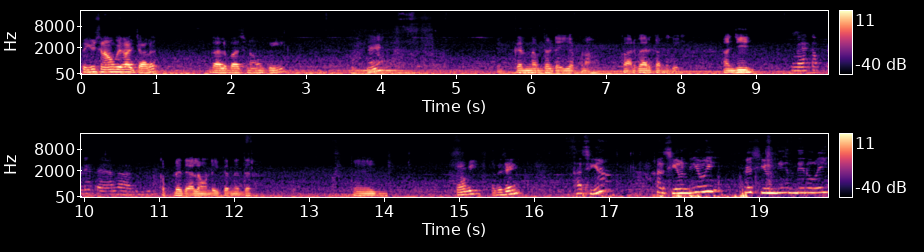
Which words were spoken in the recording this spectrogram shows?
ਤੁਸੀਂ ਸੁਣਾਓ ਕੋਈ ਹਾਲ ਚਾਲ? ਗੱਲਬਾਤ ਸੁਣਾਓ ਕੋਈ? ਹੈ? ਕਰਨ ਦਾ ਡਈ ਆਪਣਾ ਘਰ ਬਾਰ ਕਰਨ ਕੋਈ। ਹਾਂਜੀ? ਮੈਂ ਕੱਪੜੇ ਤੈਅ ਲਾ ਦੀ ਕੱਪੜੇ ਤੈ ਲਾਉਣ ਲਈ ਕਰਨ ਇੱਧਰ। ਤੇ ਕਿਉਂ ਵੀ? ਅਦੇ ਸਿੰਘ ਹਸੀਆਂ? ਹਸੀ ਹੁੰਦੀ ਹੋਈ ਹਸੀ ਹੁੰਦੀ ਹੁੰਦੀ ਰੋਈ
